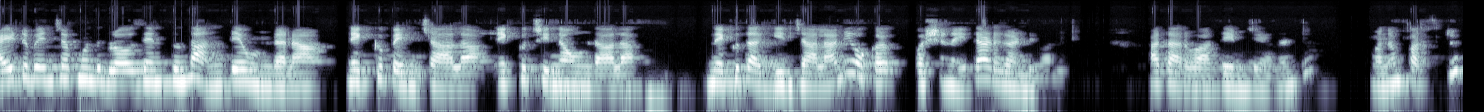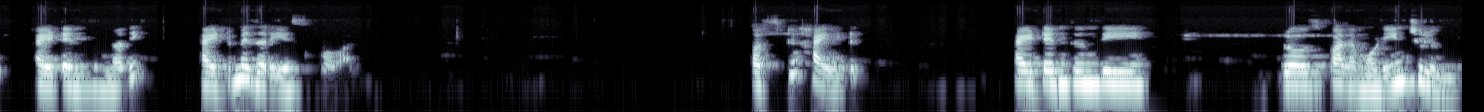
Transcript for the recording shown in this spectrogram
హైట్ పెంచక ముందు బ్లౌజ్ ఎంత ఉందో అంతే ఉండనా? నెక్ పెంచాలా? నెక్ చిన్న ఉండాలా? నెక్ తగ్గించాలా అని ఒక క్వశ్చన్ అయితే అడగండి వాళ్ళు. ఆ తర్వాత ఏం చేయాలంటే మనం ఫస్ట్ హైట్ ఎంత ఉన్నది హైట్ మెజర్ చేసుకోవాలి. ఫస్ట్ హైట్ హైట్ ఎంత ఉంది బ్లౌజ్ పదమూడు ఇంచులు ఉంది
